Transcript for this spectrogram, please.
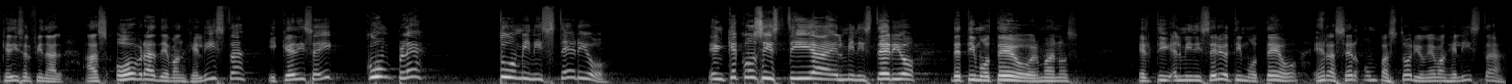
que dice al final, haz obra de evangelista. ¿Y qué dice ahí? Cumple tu ministerio. ¿En qué consistía el ministerio de Timoteo, hermanos? El, ministerio de Timoteo era ser un pastor y un evangelista,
